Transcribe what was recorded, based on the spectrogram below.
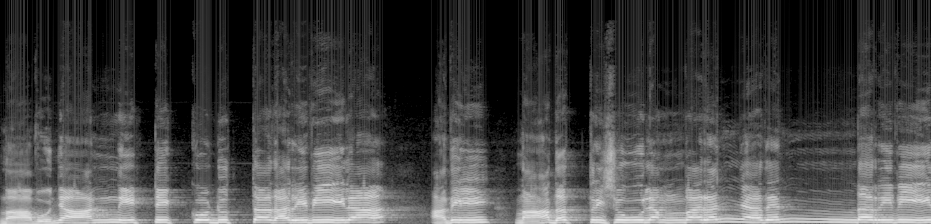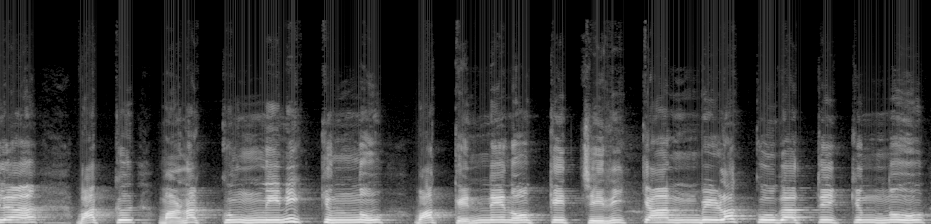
നാവു ഞാൻ നീട്ടിക്കൊടുത്തതറിവീല. അതിൽ നാദത്രിശൂലം വരഞ്ഞതെന്തറിവീല? വാക്ക് മണക്കുന്നിനിക്കുന്നു വാക്കെന്നെ നോക്കി ചിരിക്കാൻ വിളക്കു കത്തിക്കുന്നു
